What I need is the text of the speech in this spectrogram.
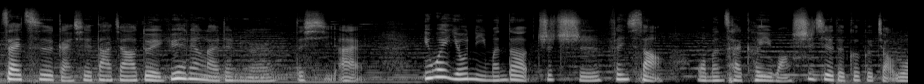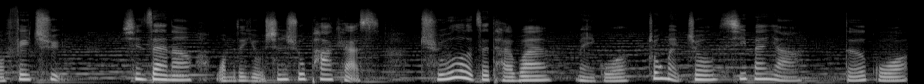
再次感谢大家对《月亮来的女儿》的喜爱，因为有你们的支持分享，我们才可以往世界的各个角落飞去。现在呢，我们的有声书 Podcast 除了在台湾、美国、中美洲、西班牙、德国、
